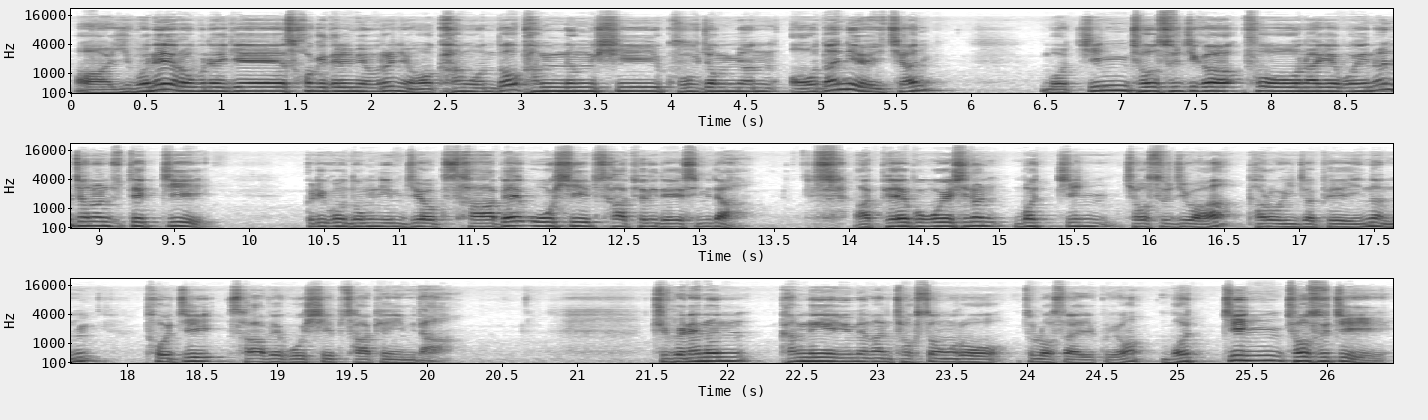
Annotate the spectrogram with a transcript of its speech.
어, 이번에 여러분에게 소개드릴 매물은요, 강원도 강릉시 구정면 어단리에 위치한 멋진 저수지가 훤하게 보이는 전원주택지, 그리고 농림지역 454평이 되겠습니다. 앞에 보고 계시는 멋진 저수지와 바로 인접해 있는 토지 454평입니다. 주변에는 강릉의 유명한 적성으로 둘러싸여 있고요. 멋진 저수지.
